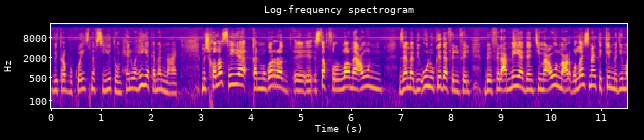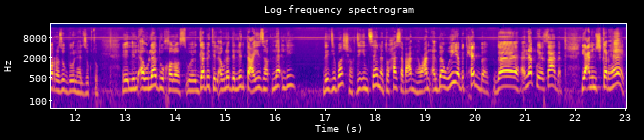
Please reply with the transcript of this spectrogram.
بيتربوا كويس نفسيتهم حلوة هي كمان معاك. مش خلاص هي كان مجرد آه، استغفر الله معون زي ما بيقولوا كده في في ال- في العامية ده انت معون مع والله سمعت الكلمة دي مرة زوج بيقولها لزوجته آه، للأولاد وخلاص وجابت الأولاد اللي انت عايزها. لا ليه؟ دي دي بشر دي إنسانة تحاسب عنها وعن قلبها وهي بتحبك. ده هناك ويساعدك. يعني مش كرهاك.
